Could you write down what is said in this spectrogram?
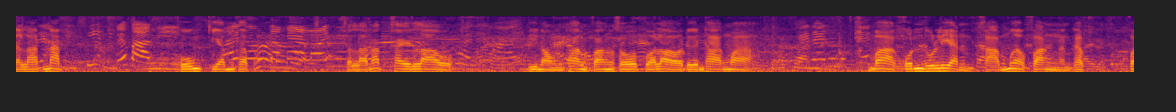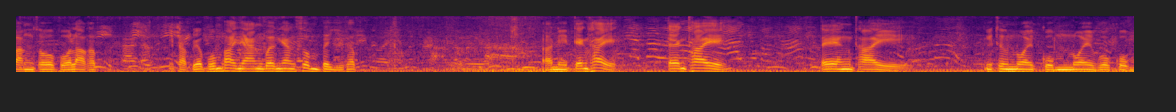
ตลาดนัดโค้งเกียมครับ ตลาดนัดไทยลาวพี่น้องทางฟังโซปลาวเดินทางมาม่ได้ลูกแกมาคนทุเรียนขามเมื่อฟังนั่นครับ ฟังโซโปลาวครับ ครับเดี๋ยวผมพายางเบิ่งยางส้มไปอีกครับ อันนี้แตงไทย แตงไทย แตงไทย มีทั้งหน่วยกลมหน่วยบ่กลม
